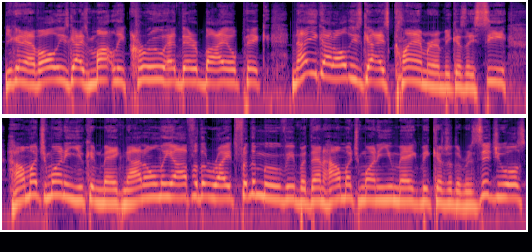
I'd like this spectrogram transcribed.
You're going to have all these guys. Motley Crue had their biopic. Now you got all these guys clamoring because they see how much money you can make, not only off of the rights for the movie, but then how much money you make because of the residuals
